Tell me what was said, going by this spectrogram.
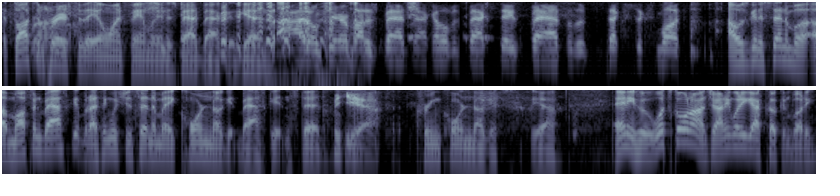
Thoughts and prayers to the Aylwine family and his bad back again. I don't care about his bad back. I hope his back stays bad for the next six months. I was going to send him a, a muffin basket, but I think we should send him a corn nugget basket instead. yeah. Cream corn nuggets. Yeah. Anywho, what's going on, Johnny? What do you got cooking, buddy?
